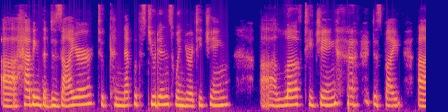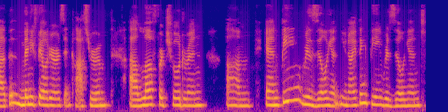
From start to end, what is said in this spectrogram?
uh, having the desire to connect with students when you're teaching, uh, love teaching despite uh, the many failures in classroom, uh, love for children, um, and being resilient. You know, I think being resilient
